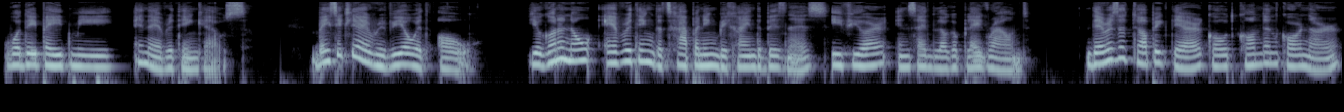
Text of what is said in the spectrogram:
what they paid me, and everything else. Basically, I reveal it all. You're gonna know everything that's happening behind the business if you're inside Blogger Playground. There is a topic there called Content Corner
